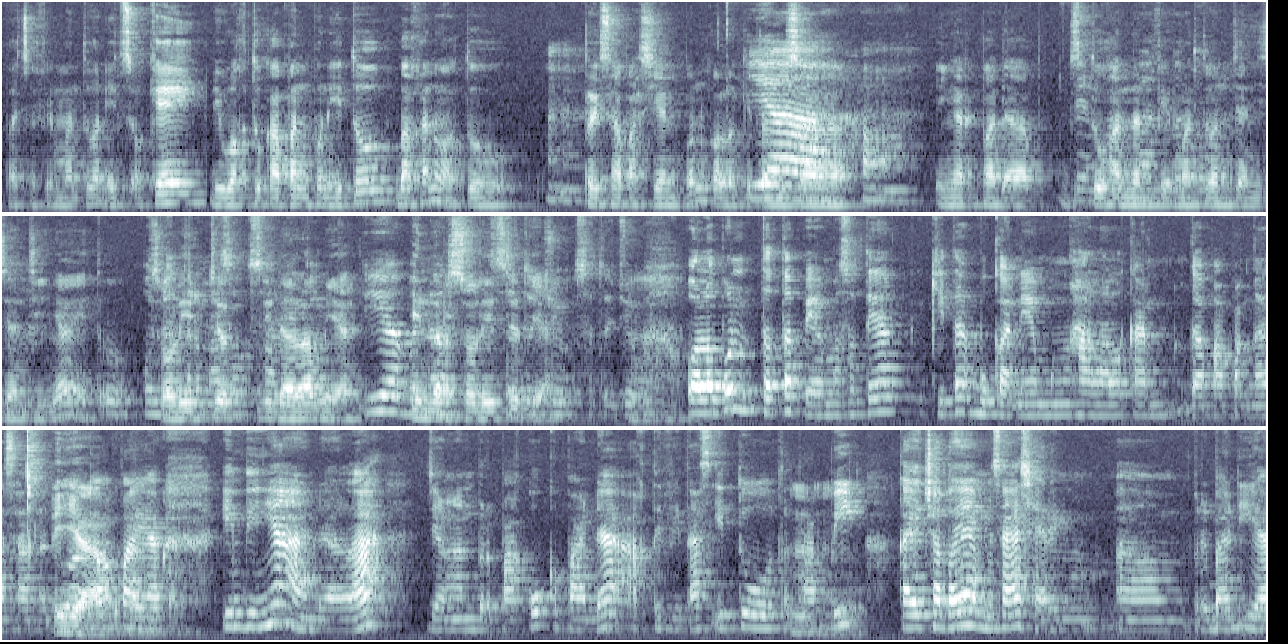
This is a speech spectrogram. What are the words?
baca firman Tuhan it's okay di waktu kapan pun itu bahkan waktu Mm-mm. periksa pasien pun kalau kita Iya, bisa heeh. ingat pada Firman Tuhan dan firman betul. Tuhan janji-janjinya itu Udah solitude di dalam ya benar. inner solitude setuju, ya Setuju. Hmm. Walaupun tetap ya maksudnya kita bukan yang menghalalkan nggak apa-apa nggak saat teduh Iya, apa ya. Intinya adalah jangan berpaku kepada aktivitas itu, tetapi Hmm. kayak contohnya misalnya sharing em, pribadi ya.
